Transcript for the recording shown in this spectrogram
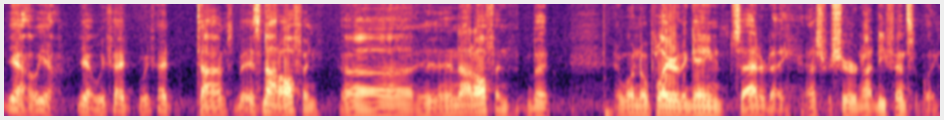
yeah, oh yeah, yeah. We've had we've had times, but it's not often. Uh, not often, but there wasn't no player of the game Saturday. That's for sure. Not defensively.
